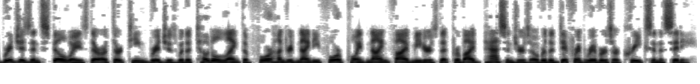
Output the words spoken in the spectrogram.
Bridges and spillways There are 13 bridges with a total length of 494.95 meters that provide passengers over the different rivers or creeks in the city.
